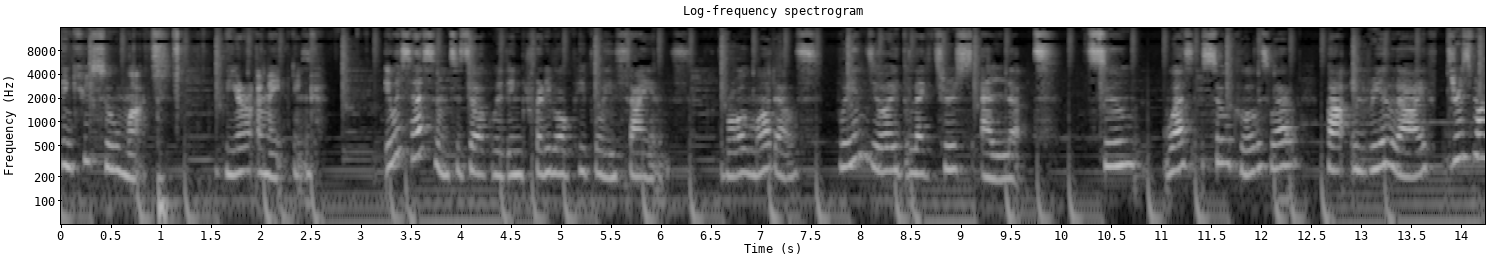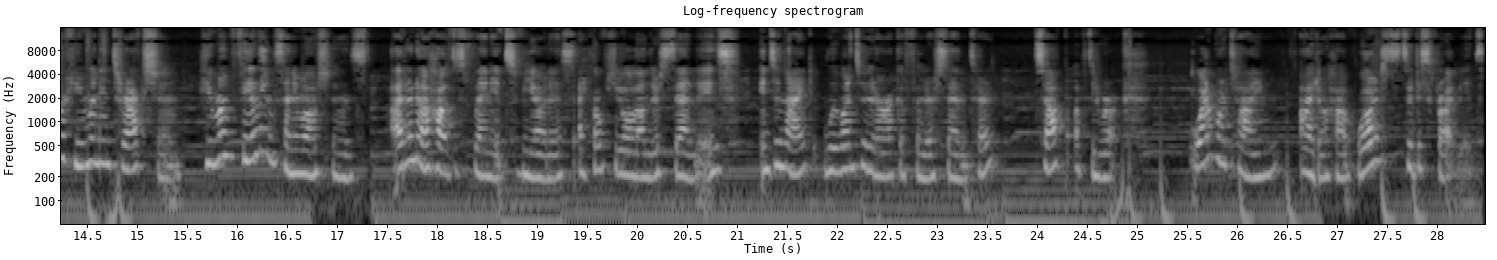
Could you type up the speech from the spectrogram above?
Thank you so much. Are amazing. It was awesome to talk with incredible people in science, role models. We enjoyed the lectures a lot. Zoom was so cool as well, but in real life, there's more human interaction, human feelings and emotions. I don't know how to explain it to be honest, I hope you all understand this. In tonight, we went to the Rockefeller Center, top of the rock. One more time, I don't have words to describe it.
